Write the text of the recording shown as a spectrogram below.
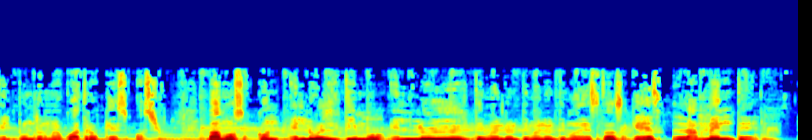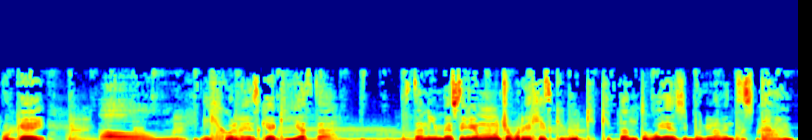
El punto número cuatro, que es ocio. Vamos con el último, el último, el último, el último de estos, que es la mente. Ok. Um, híjole, es que aquí hasta, hasta investigué mucho porque dije, es que, ¿qué, ¿qué, tanto voy a decir? Porque la mente es tan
